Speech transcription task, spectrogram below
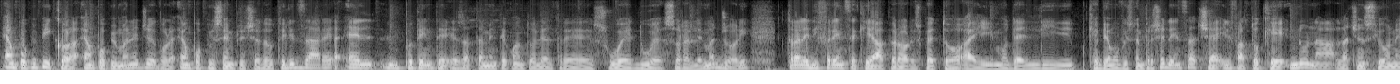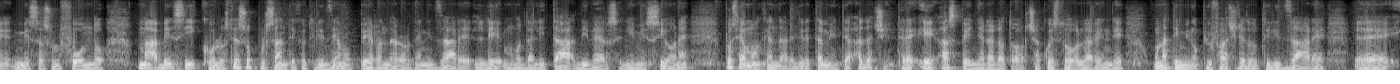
È un po' più piccola, è un po' più maneggevole, è un po' più semplice da utilizzare, è potente esattamente quanto le altre sue due sorelle maggiori. Tra le differenze che ha però rispetto ai modelli che abbiamo visto in precedenza c'è il fatto che non ha l'accensione messa sul fondo, ma bensì con lo stesso pulsante che utilizziamo per andare a organizzare le modalità diverse di emissione, possiamo anche andare direttamente ad accendere e a spegnere la torcia. Questo la rende un attimino più facile da utilizzare eh,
